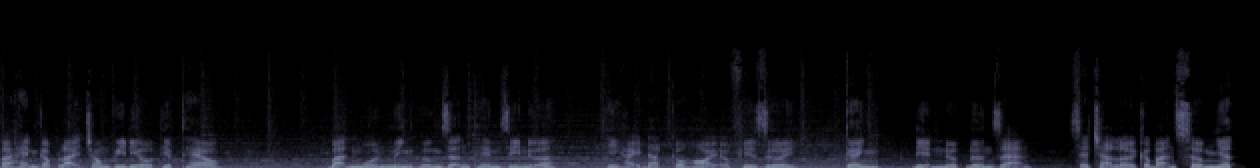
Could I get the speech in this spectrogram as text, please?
và hẹn gặp lại trong video tiếp theo. Bạn muốn mình hướng dẫn thêm gì nữa thì hãy đặt câu hỏi ở phía dưới. Kênh Điện nước đơn giản sẽ trả lời các bạn sớm nhất.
